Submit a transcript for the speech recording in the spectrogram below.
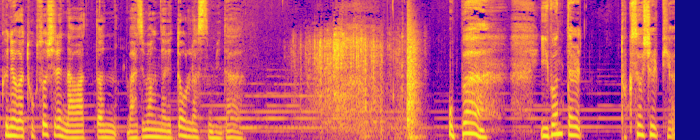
그녀가 독서실에 나왔던 마지막 날이 떠올랐습니다. 오빠, 이번 달 독서실 비어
